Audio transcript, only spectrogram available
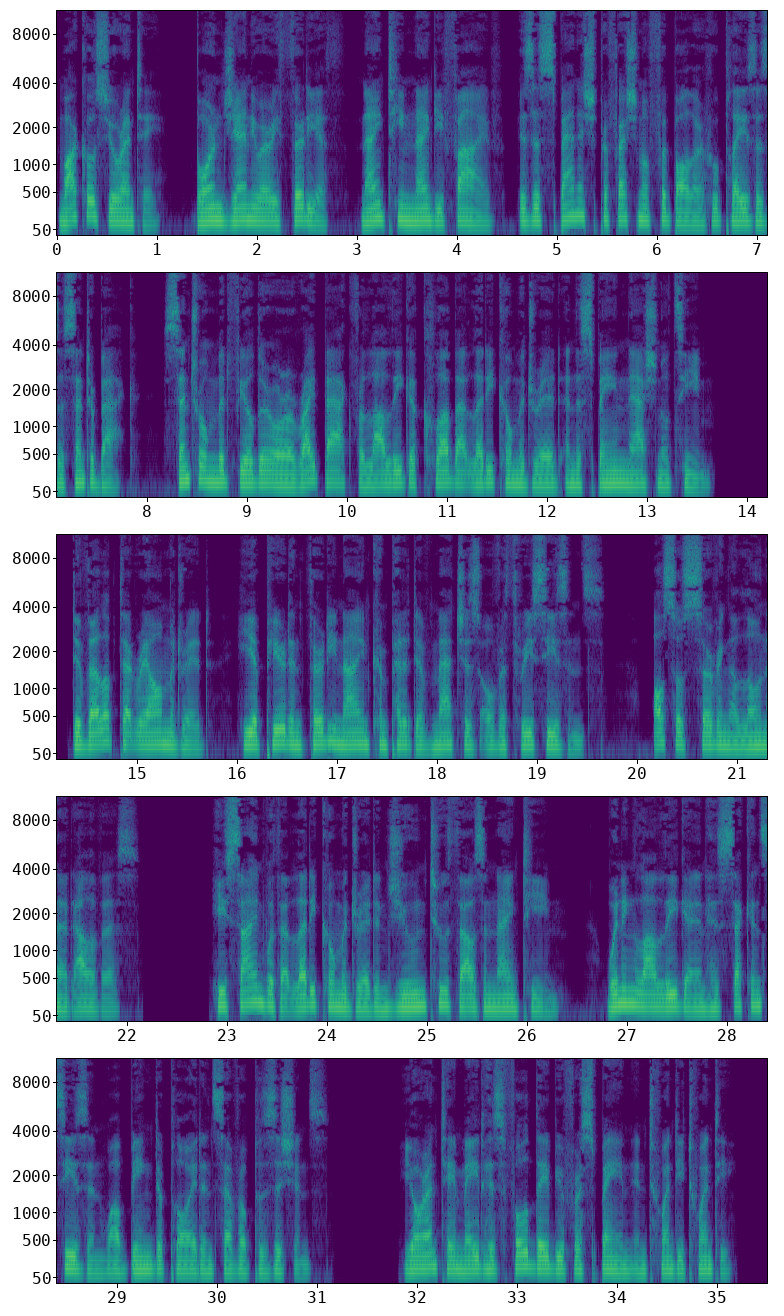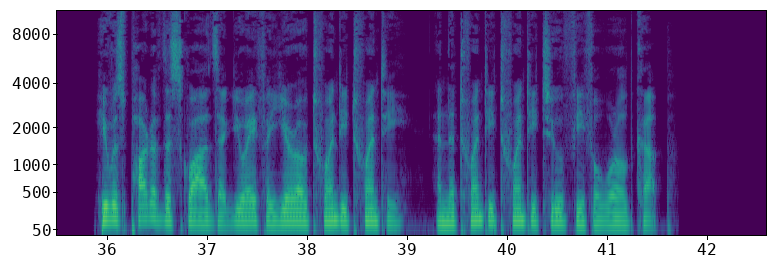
Marcos Llorente, born January 30, 1995, is a Spanish professional footballer who plays as a center back, central midfielder, or a right back for La Liga club Atletico Madrid and the Spain national team. Developed at Real Madrid, he appeared in 39 competitive matches over three seasons, also serving a loan at Alaves. He signed with Atletico Madrid in June 2019, winning La Liga in his second season while being deployed in several positions. Llorente made his full debut for Spain in 2020. He was part of the squads at UEFA Euro 2020 and the 2022 FIFA World Cup.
